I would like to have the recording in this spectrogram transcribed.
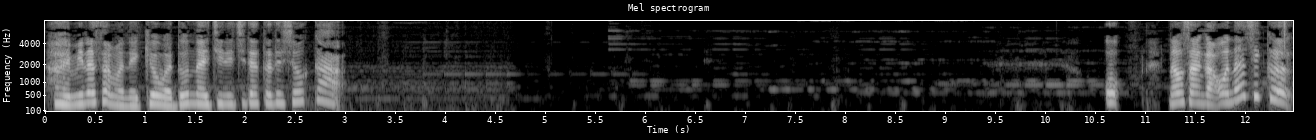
はい、皆様ね、今日はどんな一日だったでしょうか？お、なおさんが同じく、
